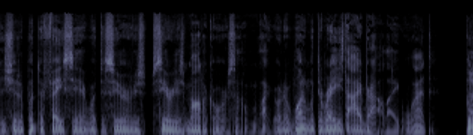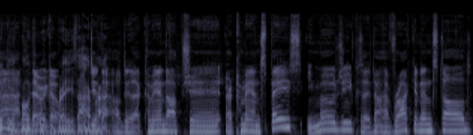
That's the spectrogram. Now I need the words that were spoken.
you should have put the face here with the serious serious monocle or something like, or the one with the raised eyebrow. Like what? Put in the Ah, emoji with the raised I'll do that. eyebrow. I'll do that. Command option or command space emoji because I don't have Rocket installed,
